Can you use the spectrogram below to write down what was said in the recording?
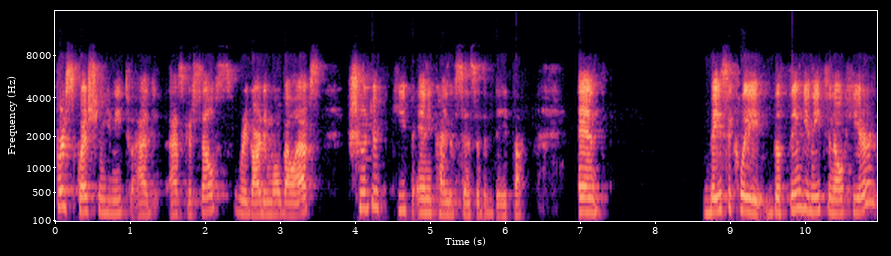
first question you need to add, ask yourselves regarding mobile apps, should you keep any kind of sensitive data? And basically the thing you need to know here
